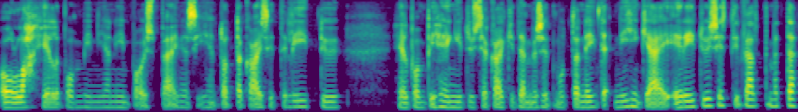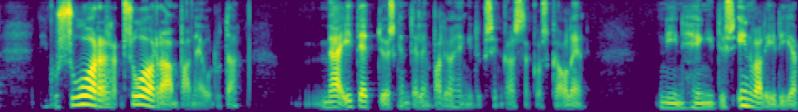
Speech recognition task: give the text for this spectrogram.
olla helpommin ja niin poispäin. Ja siihen totta kai sitten liittyy helpompi hengitys ja kaikki tämmöiset, mutta niitä, niihinkään ei erityisesti välttämättä niin kuin suora, suoraan paneuduta. Mä itse työskentelen paljon hengityksen kanssa, koska olen niin hengitysinvalidi ja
